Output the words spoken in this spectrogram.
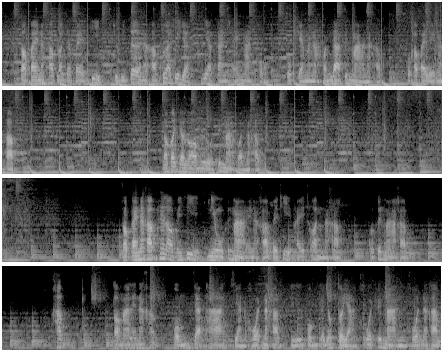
ต่อไปนะครับเราจะไปที่ Jupyter นะครับ เพื่อที่จะเรียกการใช้งานของโปรแกรม Anaconda ขึ้นมานะครับกดเข้าไปเลยนะครับ เราก็จะรอมันโหลดขึ้นมาก่อนนะครับต่อไปนะครับให้เราไปที่ new ขึ้นมาเลยนะครับ ไปที่ Python นะครับ กดขึ้นมาครับ ครับ ต่อมาเลยนะครับ ผมจะพาเขียนโค้ดนะครับ หรือผมจะยกตัวอย่างโค้ดขึ้นมาหนึ่งโค้ดนะครับ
